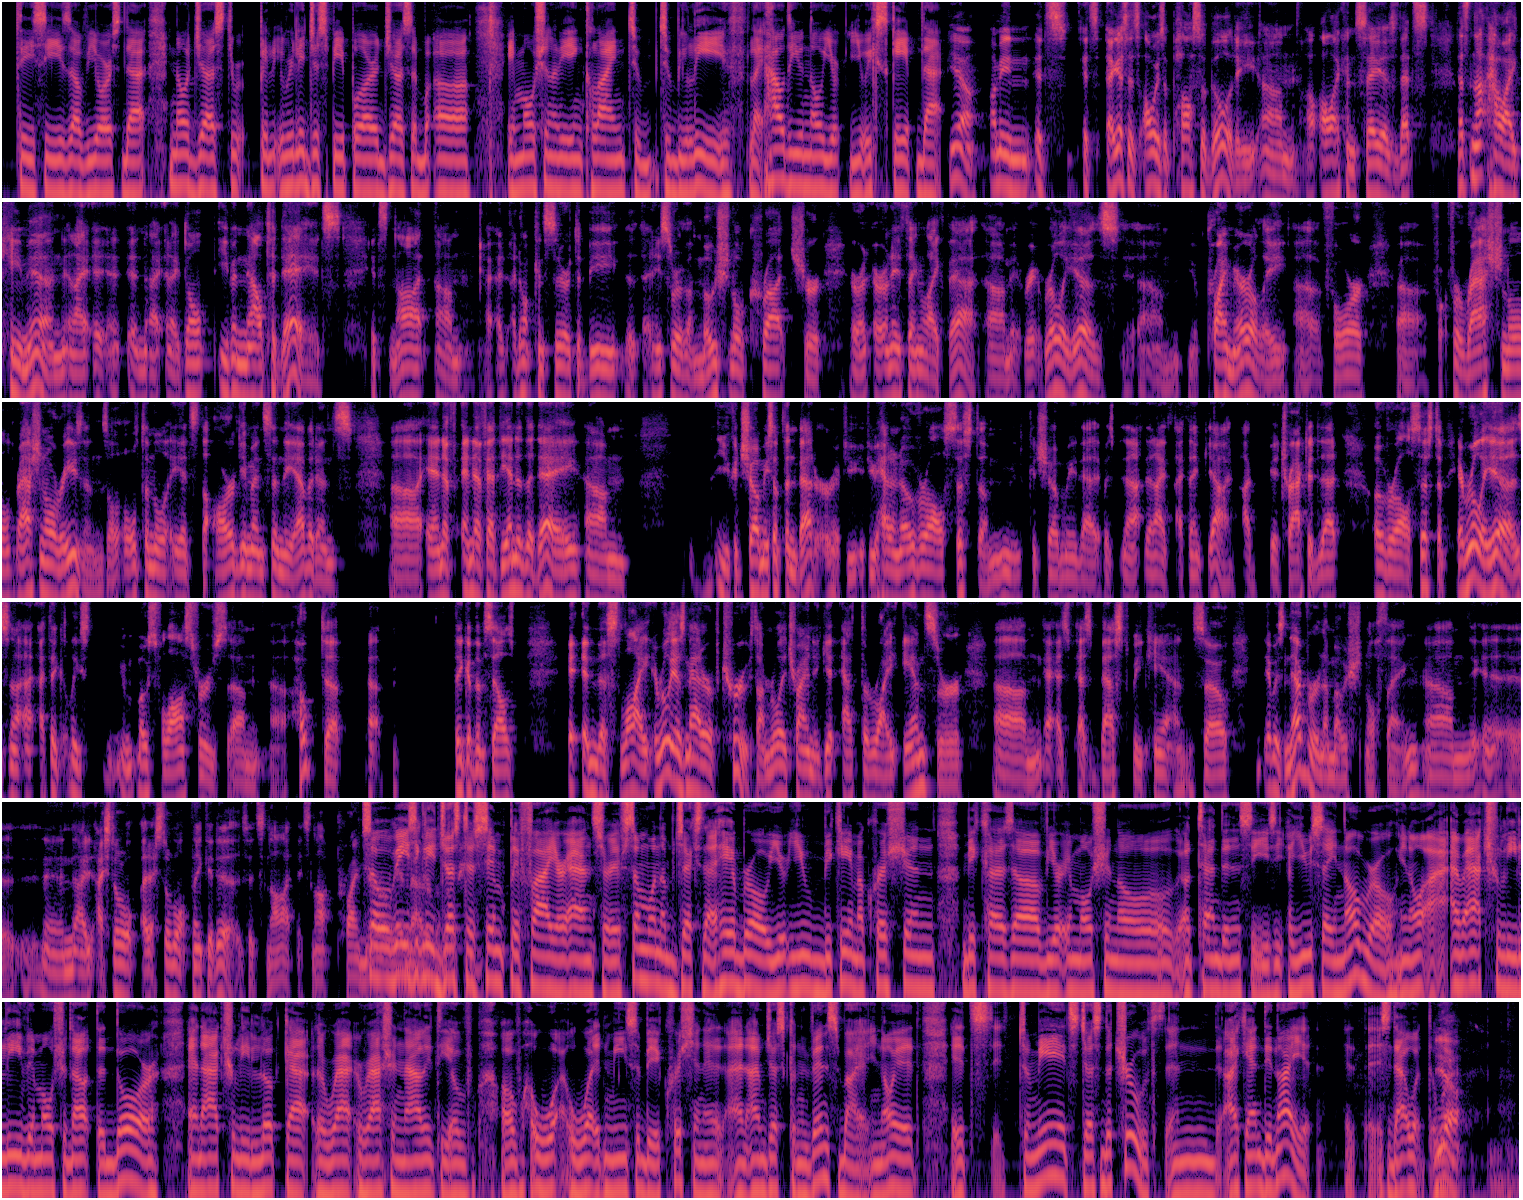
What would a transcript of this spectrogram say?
of yours that you know just religious people are just uh, emotionally inclined to to believe? Like how do you know you you escape that? Yeah. I mean it's it's i guess it's always a possibility um, all i can say is that's that's not how i came in and i and i, and I don't even now today it's it's not um, I, I, don't consider it to be any sort of emotional crutch or or, or anything like that um, it, it, really is um, you know, primarily uh, for, uh, for for rational rational reasons. Ultimately, it's the arguments and the evidence. Uh, and if and if at the end of the day, um, you could show me something better. If you if you had an overall system, you could show me that it was not, then I, I think yeah, I'd, I'd, be attracted to that overall system. It really is. I, I, think at least most philosophers um, uh, hope to uh, think of themselves in this light, it really is a matter of truth. I'm really trying to get at the right answer um, as as best we can. So it was never an emotional thing, um, uh, and I, I, still I still don't think it is. It's not. It's not primarily. So basically, just to simplify your answer, if someone objects that, hey, bro, you you became a Christian because of your emotional tendencies, you say no, bro. You know, I, I actually leave emotion out the door and actually look at the ra- rationality of of what, what it means to be a Christian, and I'm just convinced by it. You know, it it's it, to me, it's just the truth, and I can't deny it. Is that what? Yeah. What,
